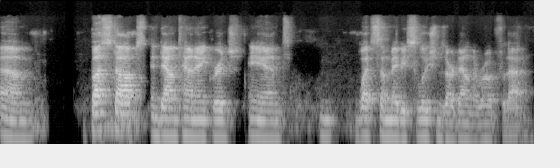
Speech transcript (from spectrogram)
um, bus stops in downtown Anchorage and what some maybe solutions are down the road for that.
